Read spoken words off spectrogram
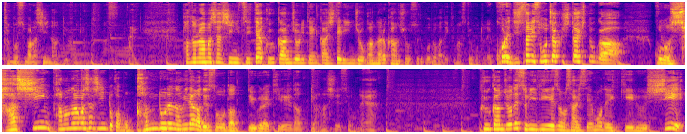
ても素晴らしいなというふうに思います。はい。パノラマ写真については空間上に展開して臨場感のある鑑賞することができますということで、これ実際に装着した人が、この写真、パノラマ写真とかも感動で涙が出そうだっていうぐらい綺麗だっていう話ですよね。空間上で 3D 映像の再生もできるし、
